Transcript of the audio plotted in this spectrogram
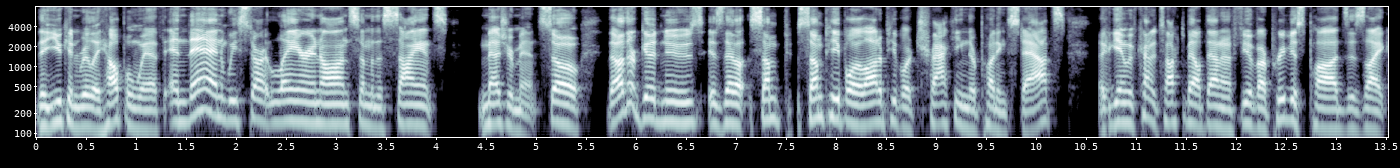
that you can really help them with. And then we start layering on some of the science measurement. So the other good news is that some some people, a lot of people are tracking their putting stats. Again, we've kind of talked about that in a few of our previous pods. Is like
